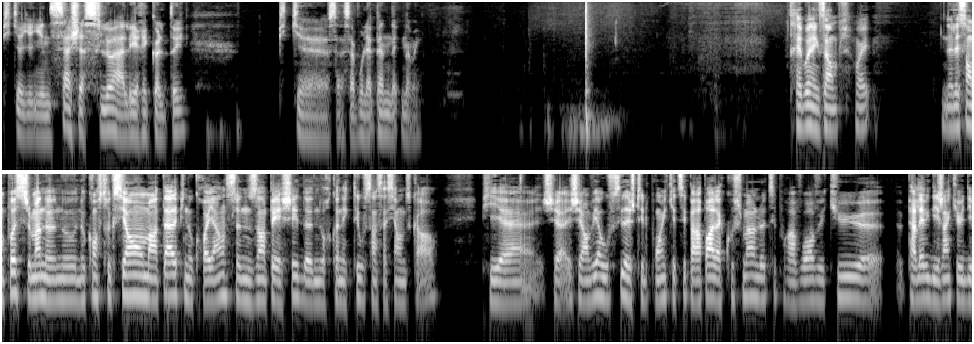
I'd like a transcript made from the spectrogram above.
Puis qu'il y a une sagesse là à aller récolter. Puis que ça, vaut la peine d'être nommé. Très bon exemple, oui. Ne laissons pas justement nos, constructions mentales puis nos croyances nous empêcher de nous reconnecter aux sensations du corps. Puis euh, j'ai envie aussi d'ajouter le point que, tu sais, par rapport à l'accouchement, là, tu sais, pour avoir vécu, euh, parler avec des gens qui ont eu des,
